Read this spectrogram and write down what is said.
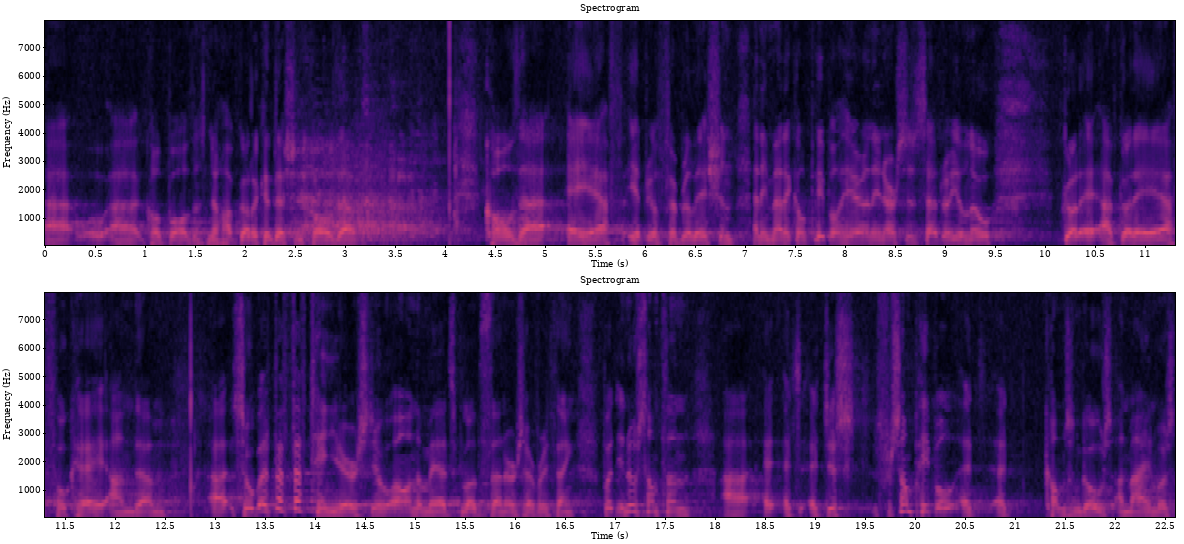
uh, uh, called baldness. No, I've got a condition called. Uh, called uh, AF, atrial fibrillation. Any medical people here, any nurses, etc., you'll know got, I've got AF, okay? And um, uh, so about 15 years, you know, on the meds, blood thinners, everything. But you know something? Uh, it, it, it, just, for some people, it, it comes and goes, and mine was,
